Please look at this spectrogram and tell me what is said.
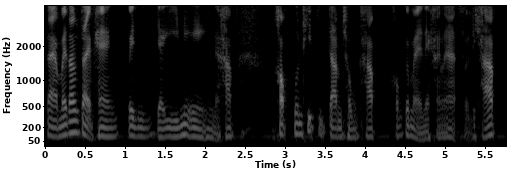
แต่ไม่ต้องจ่ายแพงเป็นอย่างนี้นี่เองนะครับ ขอบคุณที่ติดตามชมครับพบกันใหม่ในครั้งหน้า สวัสดีครับ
